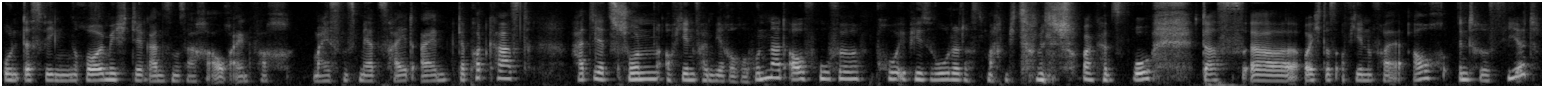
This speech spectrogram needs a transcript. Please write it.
Und deswegen räume ich der ganzen Sache auch einfach meistens mehr Zeit ein. Der Podcast hat jetzt schon auf jeden Fall mehrere hundert Aufrufe pro Episode. Das macht mich zumindest schon mal ganz froh, dass äh, euch das auf jeden Fall auch interessiert.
